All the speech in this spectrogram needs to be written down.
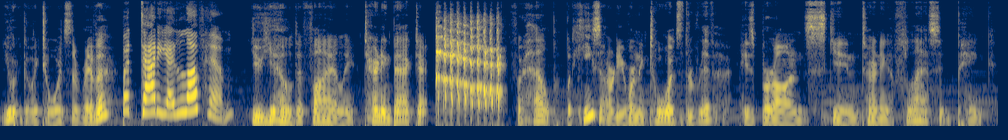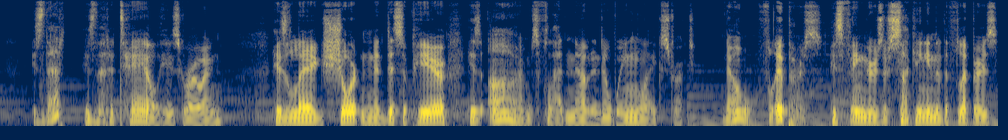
You are going towards the river? But, Daddy, I love him. You yell defiantly, turning back to for help, but he's already running towards the river, his bronze skin turning a flaccid pink. Is that is that a tail he's growing? His legs shorten and disappear, his arms flatten out into wing like structure. No, flippers. His fingers are sucking into the flippers,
